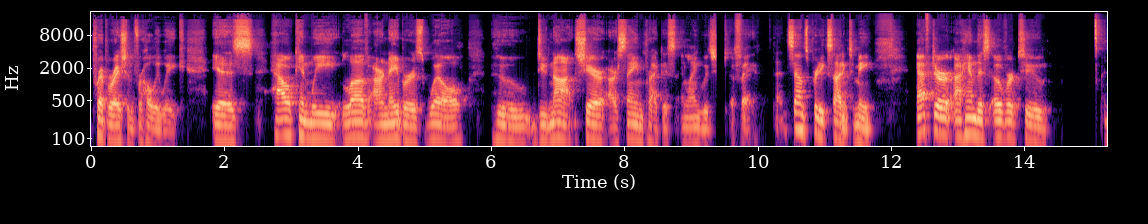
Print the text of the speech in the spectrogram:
preparation for Holy Week is how can we love our neighbors well who do not share our same practice and language of faith? That sounds pretty exciting to me. After I hand this over to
